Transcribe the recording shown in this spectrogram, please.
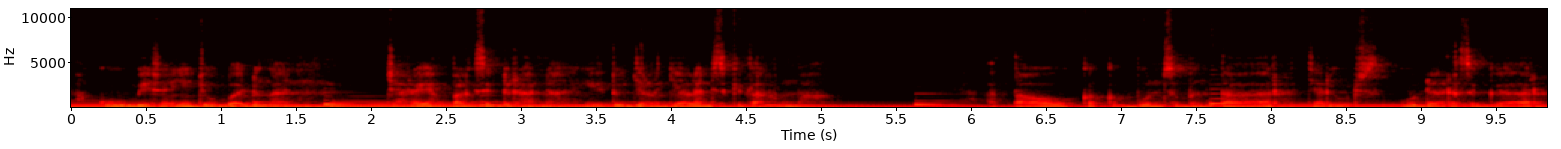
aku biasanya coba dengan cara yang paling sederhana, yaitu jalan-jalan di sekitar rumah atau ke kebun sebentar cari udara segar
